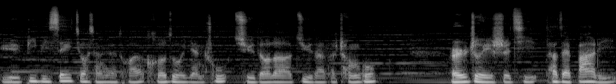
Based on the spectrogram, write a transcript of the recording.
与 BBC 交响乐团合作演出，取得了巨大的成功。而这一时期，他在巴黎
